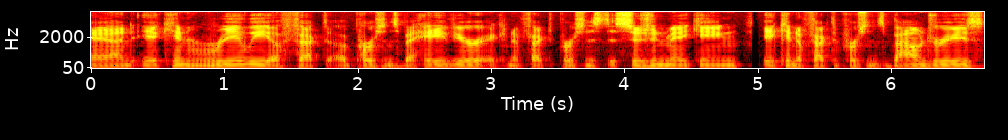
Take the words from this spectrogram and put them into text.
And it can really affect a person's behavior. It can affect a person's decision making. It can affect a person's boundaries.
